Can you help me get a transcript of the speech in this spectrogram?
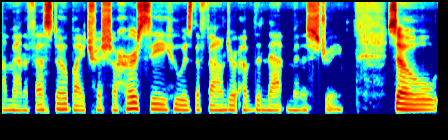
a manifesto by Tricia Hersey, who is the founder of the Nap Ministry. So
